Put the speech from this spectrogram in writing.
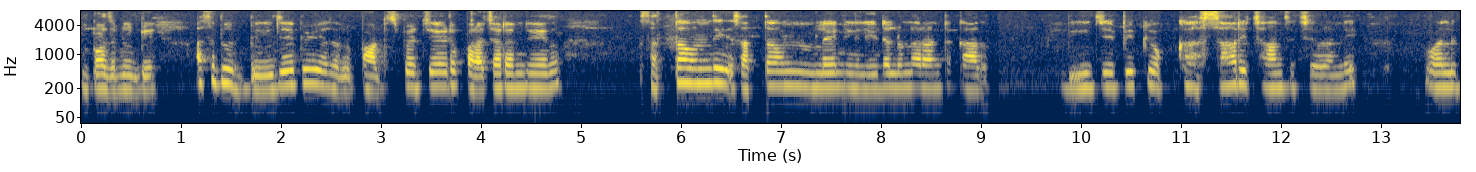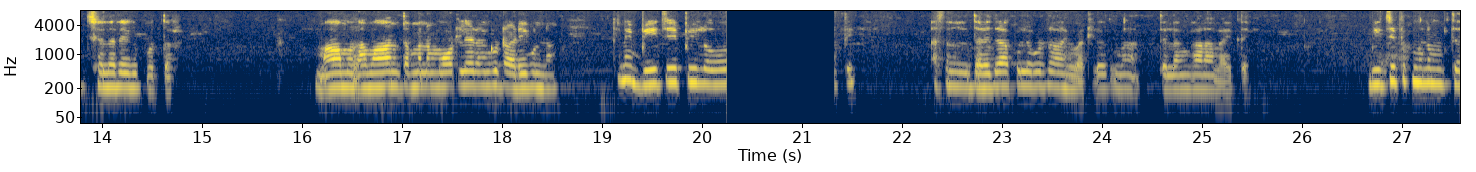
పాసిబుల్ బి అసలు బీజేపీ అసలు పార్టిసిపేట్ చేయడం, ప్రచారం చేయదు. సత్తా ఉంది. సత్తా లేని లీడర్లు ఉన్నారంటే కాదు. బీజేపీకి ఒక్కసారి ఛాన్స్ ఇచ్చేవారండి వాళ్ళు చెలరేగిపోతారు. మామూలు అమాంతం మనం ఓట్లేయడానికి కూడా అడిగి ఉన్నాం. కానీ బీజేపీలో అసలు దరిదాపుల్లో కూడా రానివ్వట్లేదు మన తెలంగాణలో అయితే. బీజేపీకి మనం తె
